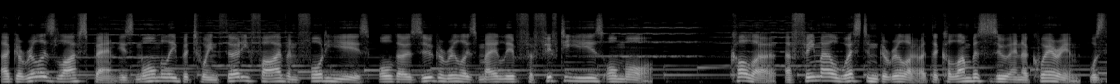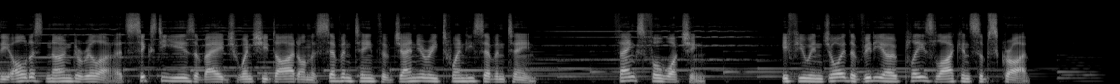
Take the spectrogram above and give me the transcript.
A gorilla's lifespan is normally between 35 and 40 years, although zoo gorillas may live for 50 years or more. Colo, a female western gorilla at the Columbus Zoo and Aquarium, was the oldest known gorilla at 60 years of age when she died on 17 January 2017. Thanks for watching. If you enjoy the video please like and subscribe.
